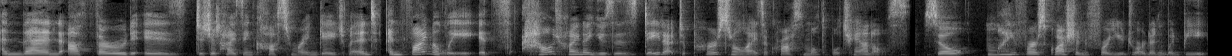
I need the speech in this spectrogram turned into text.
And then a third is digitizing customer engagement. And finally, it's how China uses data to personalize across multiple channels. So, my first question for you, Jordan, would be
